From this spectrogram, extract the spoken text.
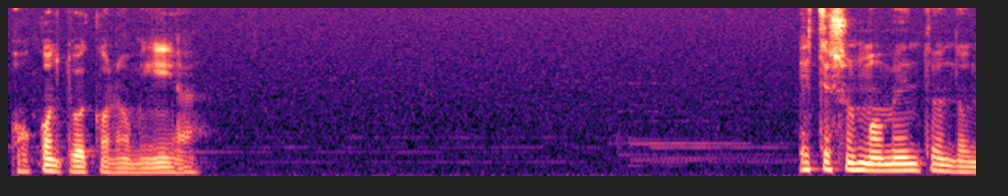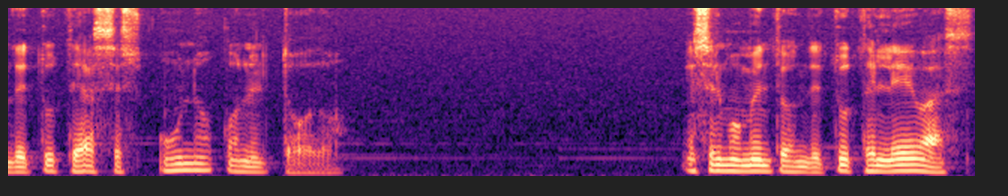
o con tu economía Este es un momento en donde tú te haces uno con el todo. Es el momento donde tú te elevas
